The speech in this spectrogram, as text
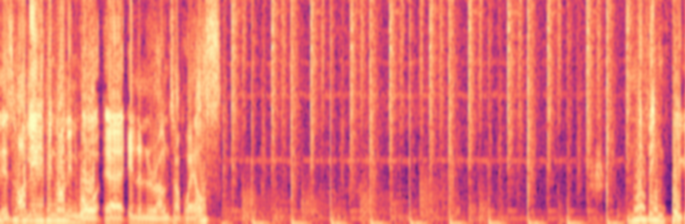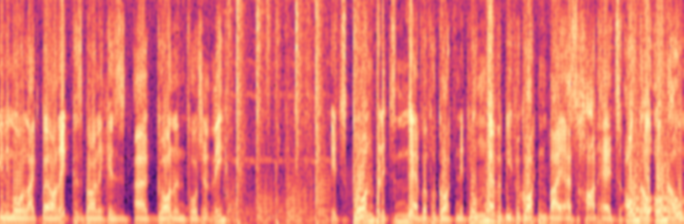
There's hardly anything on anymore uh, in and around South Wales. Nothing big anymore like Bionic, because Bionic is uh, gone, unfortunately. It's gone, but it's never forgotten. It will never be forgotten by us hardheads. Oh no, oh no.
